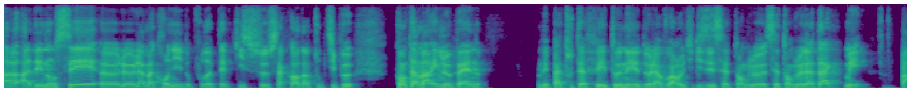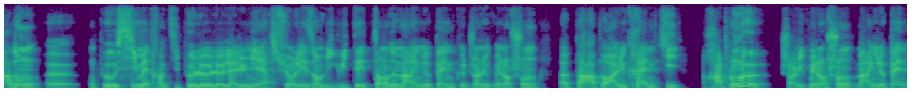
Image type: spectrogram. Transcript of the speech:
à dénoncer la Macronie. Donc il faudrait peut-être qu'il s'accorde un tout petit peu. Quant à Marine Le Pen, on n'est pas tout à fait étonné de l'avoir utilisé cet angle, d'attaque, mais pardon, euh, on peut aussi mettre un petit peu la lumière sur les ambiguïtés tant de Marine Le Pen que de Jean-Luc Mélenchon euh, par rapport à l'Ukraine, qui, rappelons-le, Jean-Luc Mélenchon, Marine Le Pen,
